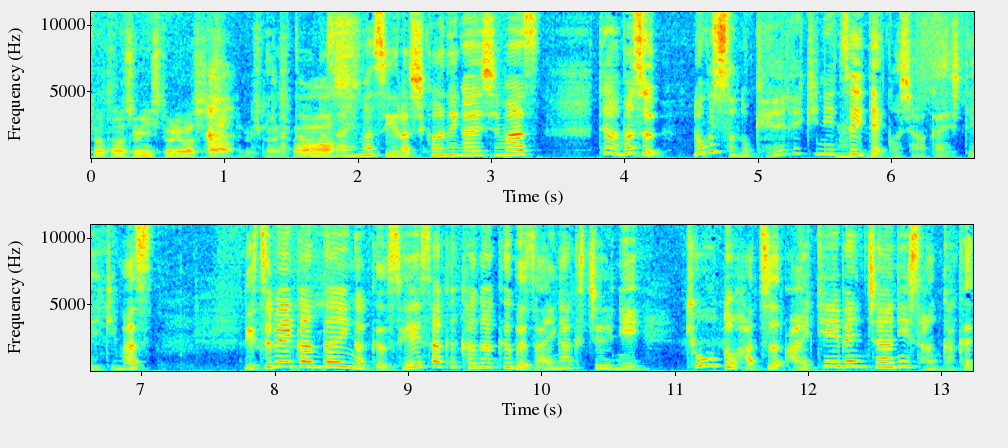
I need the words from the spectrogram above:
今日は楽しみにしておりました。よろしくお願いします。ありがとうございます。よろしくお願いします。ではまず、野口さんの経歴についてご紹介していきます。うん、立命館大学政策科学部在学中に、京都発 IT ベンチャーに参画。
